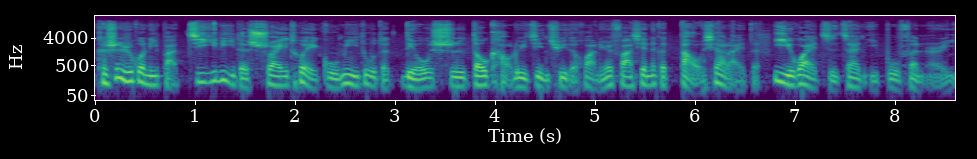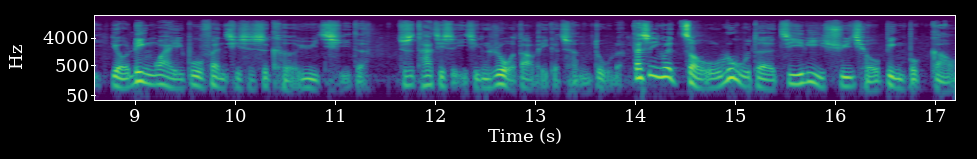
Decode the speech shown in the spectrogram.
可是如果你把肌力的衰退、骨密度的流失都考虑进去的话，你会发现。那个倒下来的意外只占一部分而已，有另外一部分其实是可预期的，就是它其实已经弱到了一个程度了。但是因为走路的肌力需求并不高，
